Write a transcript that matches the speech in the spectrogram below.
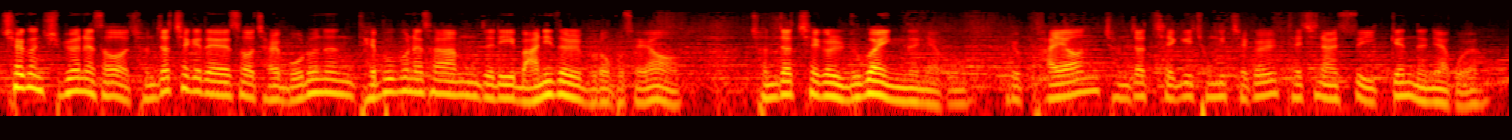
최근 주변에서 전자책에 대해서 잘 모르는 대부분의 사람들이 많이들 물어보세요. 전자책을 누가 읽느냐고, 그리고 과연 전자책이 종이책을 대신할 수 있겠느냐고요.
